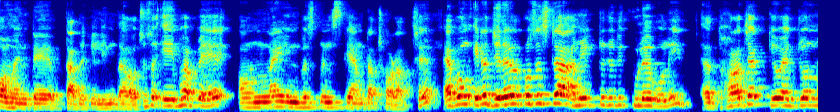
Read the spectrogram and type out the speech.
কমেন্টে তাদেরকে লিঙ্ক দেওয়া হচ্ছে। তো এইভাবে অনলাইন ইনভেস্টমেন্ট স্ক্যামটা ছড়াচ্ছে। এবং এটা জেনারেল প্রসেসটা আমি একটু যদি খুলে বলি ধরা যাক কেউ একজন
